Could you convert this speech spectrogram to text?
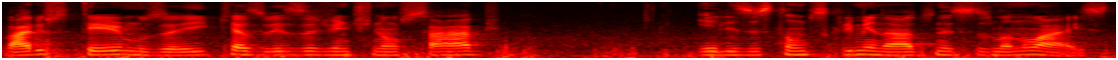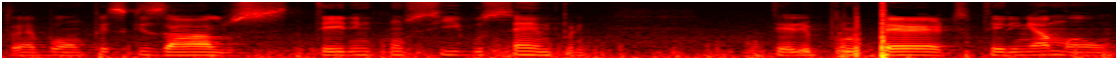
vários termos aí que às vezes a gente não sabe. Eles estão discriminados nesses manuais. Então é bom pesquisá-los, terem consigo sempre, terem por perto, terem à mão.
